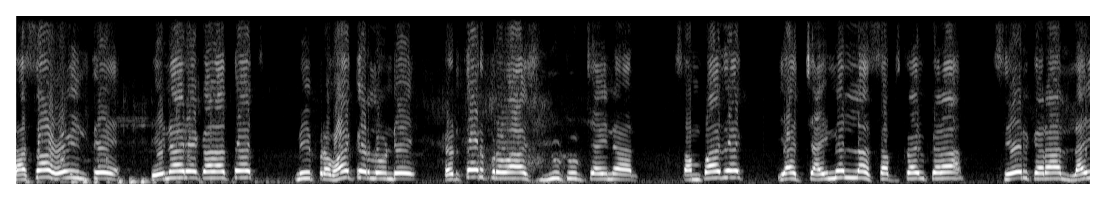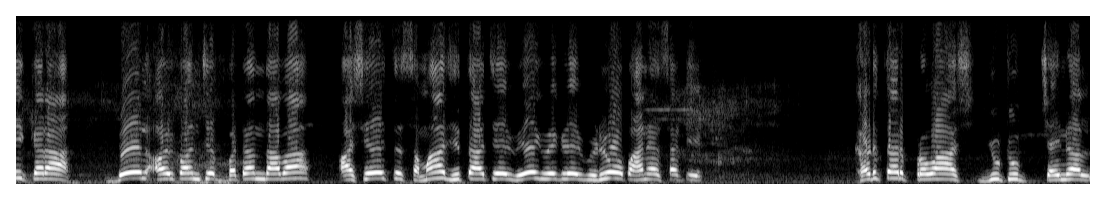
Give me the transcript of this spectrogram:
कसा होईल ते येणाऱ्या काळातच मी प्रभाकर लोंढे खडतर प्रवास यूट्यूब चॅनल संपादक या चॅनलला सबस्क्राईब करा शेअर करा लाईक करा बेल आयकॉनचे बटन दाबा असेच समाजहिताचे वेगवेगळे व्हिडिओ पाहण्यासाठी खडतर प्रवास यूट्यूब चॅनल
